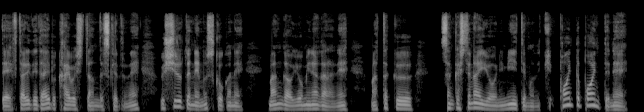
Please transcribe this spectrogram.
て、二人でだいぶ会話してたんですけどね、後ろでね、息子がね、漫画を読みながらね、全く参加してないように見えてもね、きポイントポイントね、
